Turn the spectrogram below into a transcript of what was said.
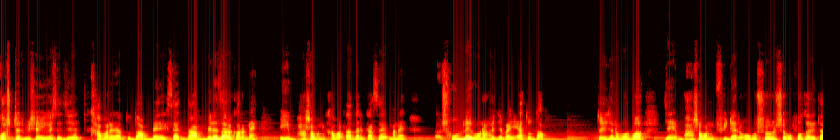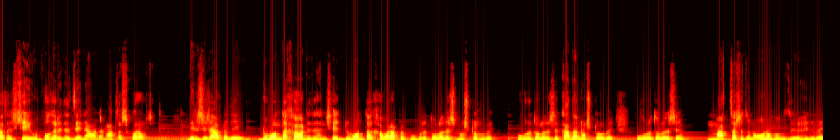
কষ্টের বিষয় হয়ে গেছে যে খাবারের এত দাম বেড়ে গেছে। দাম বেড়ে যাওয়ার কারণে এই ভাসমান খাবার তাদের কাছে মানে শুনলেই মনে হয় যে ভাই এত দাম। তো এই জন্য বলব যে ভাসমান ফিডের অবশ্য উপকারিতা আছে। সেই উপকারিতা জেনে আমাদের মাছ চাষ করা উচিত। দিন শেষে আপনি যে ডুবন্ত খাবার দিতেছেন সেই ডুবন্ত খাবার আপনার পুকুরে তলদেশ নষ্ট হবে পুকুরে তলদেশে কাদা নষ্ট হবে পুকুরে তলদেশে মাছ চাষের জন্য অনুপযোগী হয়ে যাবে,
